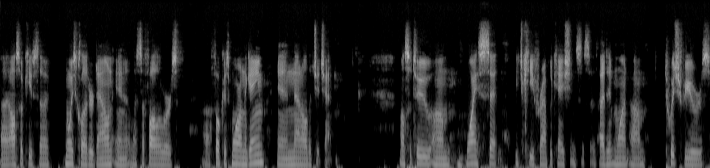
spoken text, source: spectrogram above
Uh, it also keeps the noise clutter down and it lets the followers uh, focus more on the game and not all the chit chat. Also too, um, why set each key for applications. I didn't want um, Twitch viewers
